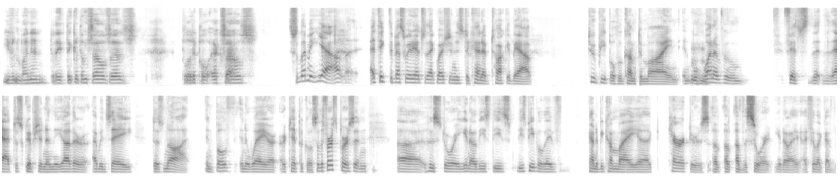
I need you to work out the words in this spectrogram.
even Lenin? Do they think of themselves as political exiles? So let me, yeah. I'll, I think the best way to answer that question is to kind of talk about two people who come to mind, and mm-hmm. one of whom fits the, that description, and the other, I would say, does not. And both, in a way, are, are typical. So the first person, uh, whose story, you know, these these these people, they've kind of become my uh, characters of, of, of the sort. You know, I, I feel like I've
